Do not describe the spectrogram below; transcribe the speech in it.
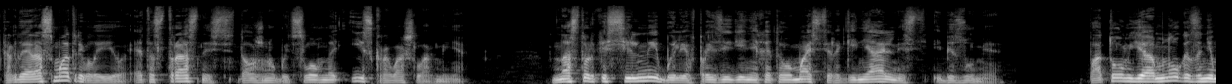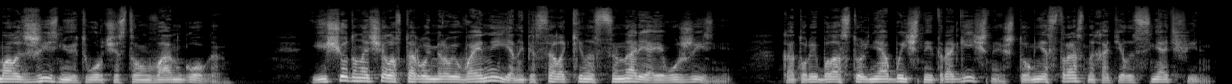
Когда я рассматривал ее, эта страстность, должно быть, словно искра вошла в меня. Настолько сильны были в произведениях этого мастера гениальность и безумие. Потом я много занималась жизнью и творчеством Ван Гога. Еще до начала Второй мировой войны я написала киносценарий о его жизни, которая была столь необычной и трагичной, что мне страстно хотелось снять фильм.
